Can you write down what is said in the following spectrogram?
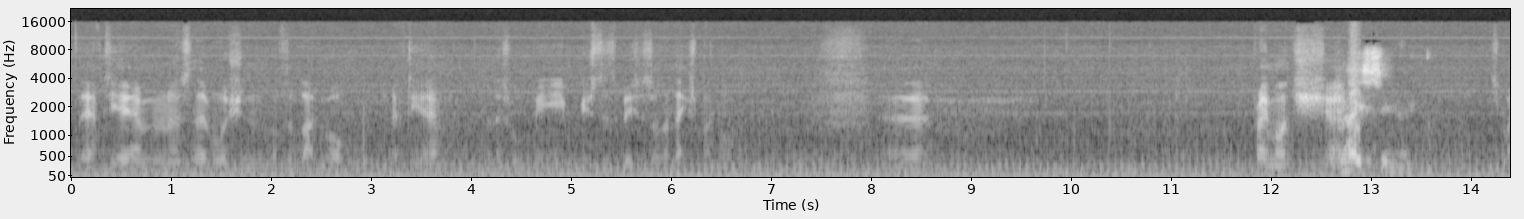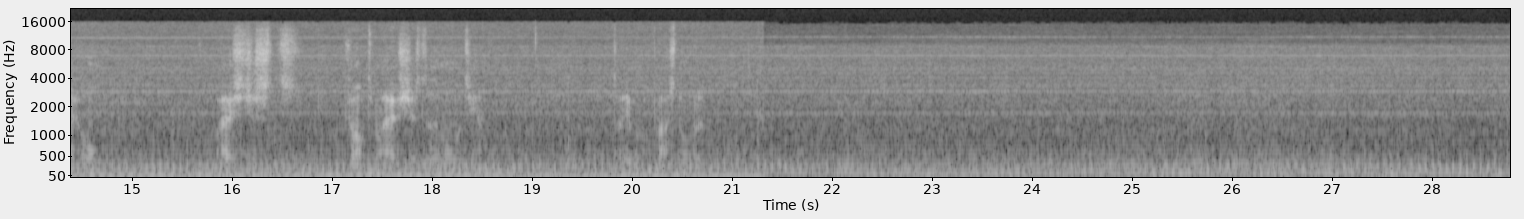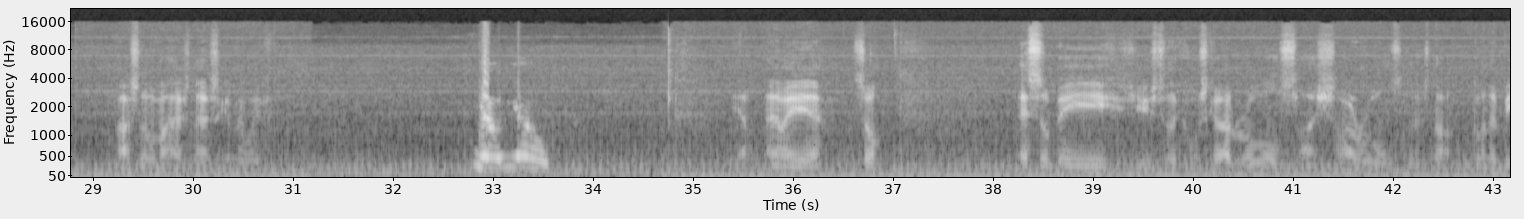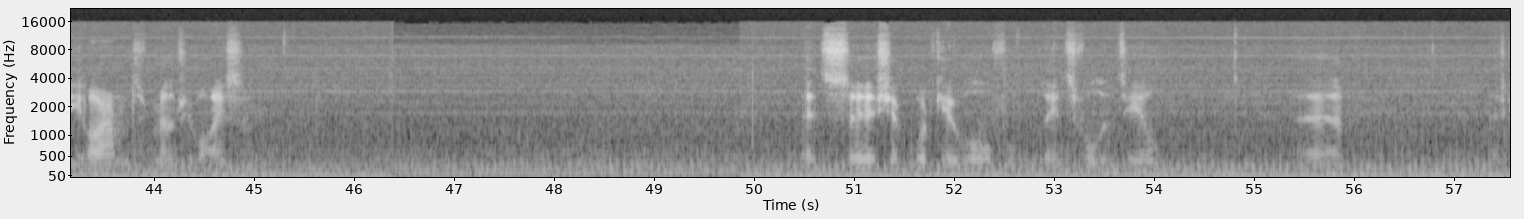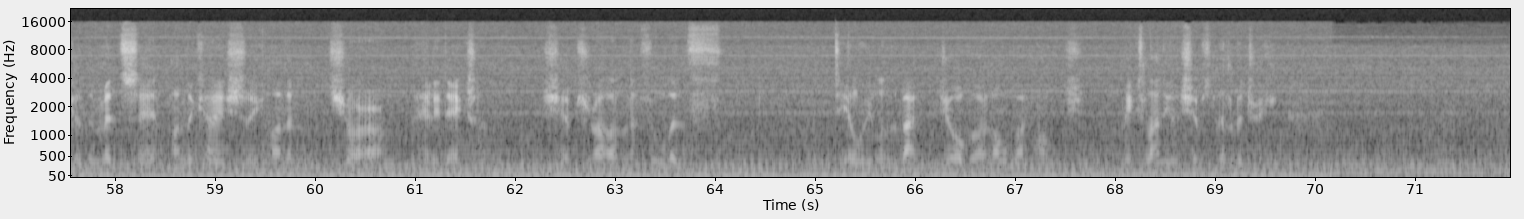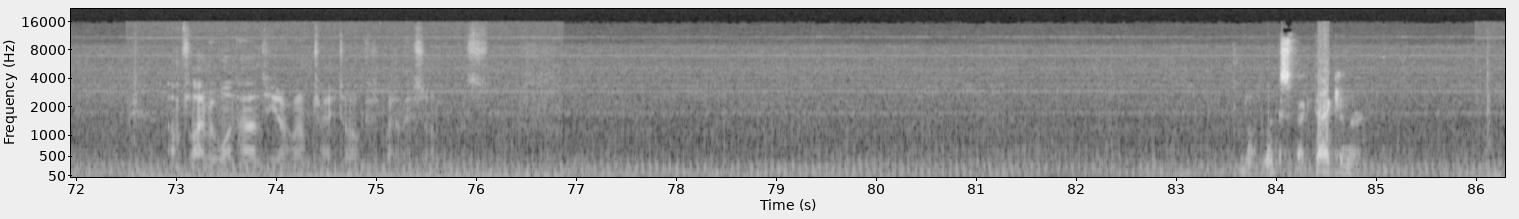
FDM is an evolution of the Black Hawk FDM and this will be used as the basis of the next Black Hawk. Um, pretty much uh, Nice scenery. it's my home. My house just come up to my house just in a moment here. Tell you when I'm passing over it. Passing over my house now, so give me a wave. Yo, yo! Yeah. Anyway, uh, so this will be used for the Coast Guard rules slash our rules. It's not going to be armed military wise. It's uh, shipboard capable, folding blades, folding tail. Um, it's got the mid-set undercarriage so you can land in shorter heli decks on ships rather than the full length tail wheel at the back job or a normal Black Hawk, which makes landing on ships a little bit tricky. I'm flying with one hand here when I'm trying to talk, by the way, so looks spectacular.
